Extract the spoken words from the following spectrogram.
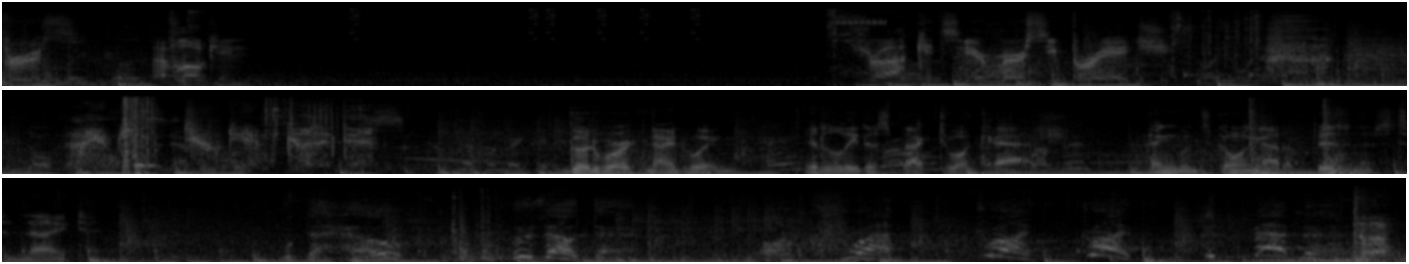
Bruce, I've located... Truck, it's near Mercy Bridge. I am just too damn good at this. Good work, Nightwing. It'll lead us back to a cache. Penguin's going out of business tonight. What the hell? Who's out there? Oh, crap! Drive! Drive! It's Batman!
